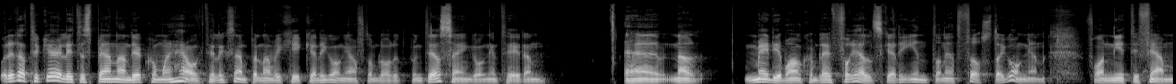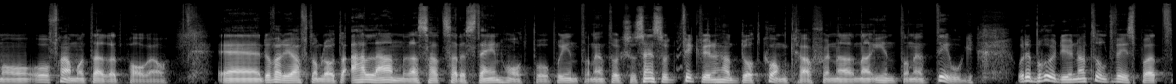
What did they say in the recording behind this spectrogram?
Och det där tycker jag är lite spännande. Jag kommer ihåg till exempel när vi kickade igång Aftonbladet.se en gång i tiden. Eh, när mediebranschen blev förälskad i internet första gången från 95 och, och framåt där ett par år. Eh, då var det ju Aftonbladet och alla andra satsade stenhårt på, på internet också. Sen så fick vi den här dotcom-kraschen när, när internet dog. Och det berodde ju naturligtvis på att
